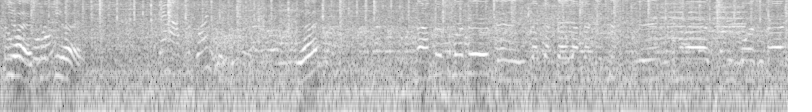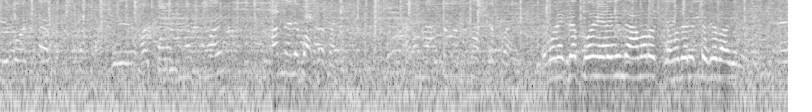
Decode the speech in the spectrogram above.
কি হয় তোমার কি হয় না আমরা তোমাদের এই ব্যাপারটাই আমরা দেখতেছি যে তোমরা এই বয়সটা এই বয়সটা হয় পড়াশোনার সময় আর নাহলে বাসা থাকে এখন রাস্তা বাজে দশটা প্রায় এমন একটা পয়েন্ট এটা কিন্তু আমারও আমাদের চোখে বাজেনি এ,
